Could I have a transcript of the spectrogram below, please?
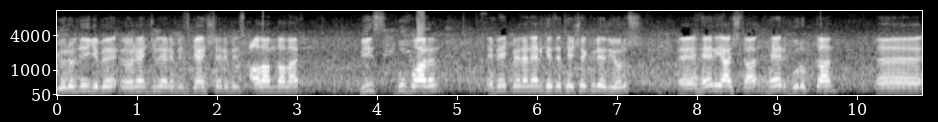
Görüldüğü gibi öğrencilerimiz, gençlerimiz alandalar. Biz bu fuarın emek veren herkese teşekkür ediyoruz. Ee, her yaştan, her gruptan e,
